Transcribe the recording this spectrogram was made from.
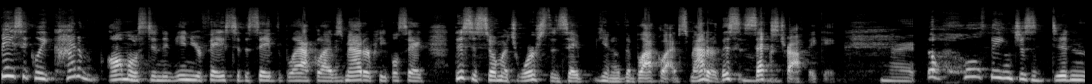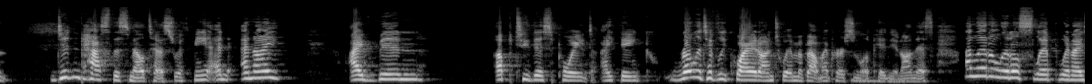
basically kind of almost in an in your face to the Save the Black Lives Matter people saying this is so much worse than Save you know the Black Lives Matter. This is mm-hmm. sex trafficking. Right. The whole thing just didn't didn't pass the smell test with me, and and I I've been up to this point, I think relatively quiet on Twim about my personal opinion on this. I let a little slip when I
